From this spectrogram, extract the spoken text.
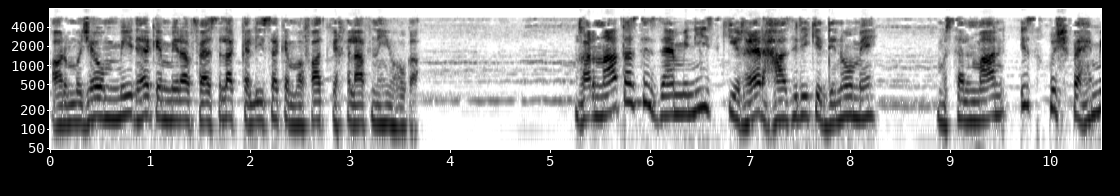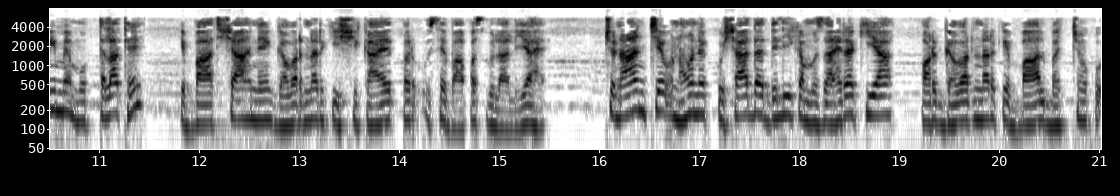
اور مجھے امید ہے کہ میرا فیصلہ کلیسا کے مفاد کے خلاف نہیں ہوگا۔ غرناتا سے زیمنیز کی غیر حاضری کے دنوں میں مسلمان اس خوش فہمی میں مبتلا تھے کہ بادشاہ نے گورنر کی شکایت پر اسے واپس بلا لیا ہے۔ چنانچہ انہوں نے کشادہ دلی کا مظاہرہ کیا اور گورنر کے بال بچوں کو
